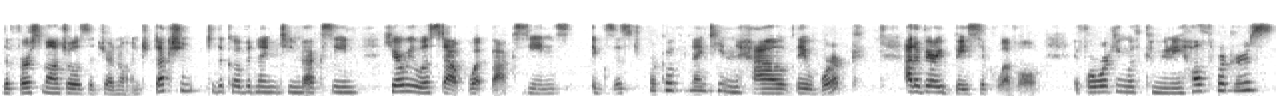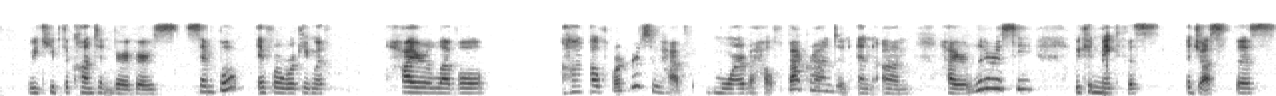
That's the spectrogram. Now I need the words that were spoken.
The first module is a general introduction to the COVID-19 vaccine. Here we list out what vaccines exist for COVID-19 and how they work, at a very basic level. If we're working with community health workers, we keep the content very, very simple. If we're working with higher level health workers who have more of a health background and, and um, higher literacy, we can make this, adjust this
